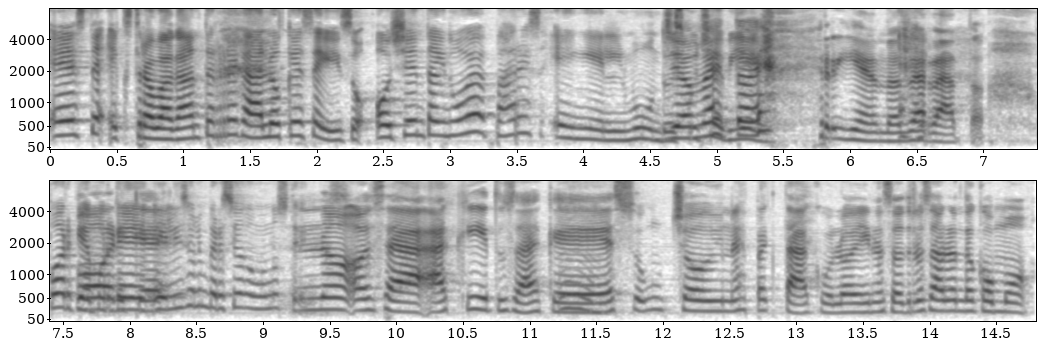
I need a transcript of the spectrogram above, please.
este extravagante regalo que se hizo. 89 pares en el mundo. Yo me estoy riendo hace rato. ¿Por qué? Porque, él hizo la inversión en unos tenis. No, o sea, aquí tú sabes que es un show y un espectáculo y nosotros hablando como,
